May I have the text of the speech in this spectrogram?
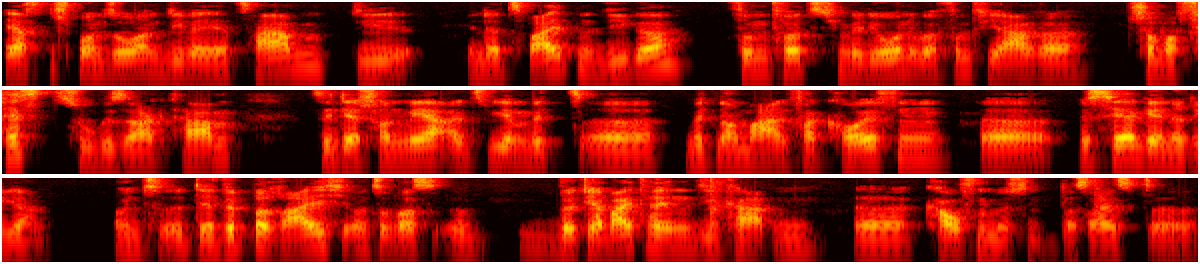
ersten Sponsoren, die wir jetzt haben, die in der zweiten Liga 45 Millionen über fünf Jahre schon mal fest zugesagt haben, sind ja schon mehr, als wir mit, äh, mit normalen Verkäufen äh, bisher generieren. Und äh, der VIP-Bereich und sowas äh, wird ja weiterhin die Karten äh, kaufen müssen. Das heißt, äh,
